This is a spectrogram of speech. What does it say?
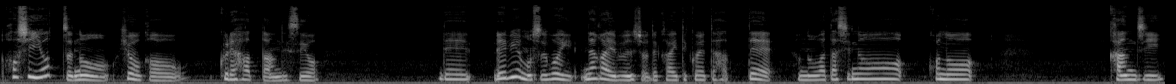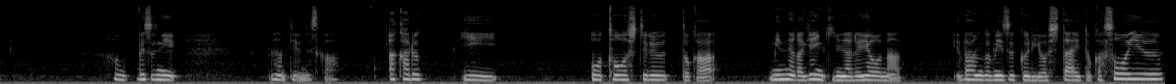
星4つの評価をくれはったんですよ。でレビューもすごい長い文章で書いてくれてはってその私のこの感じ別に何て言うんですか明るいを通してるとかみんなが元気になるような番組作りをしたいとかそういう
